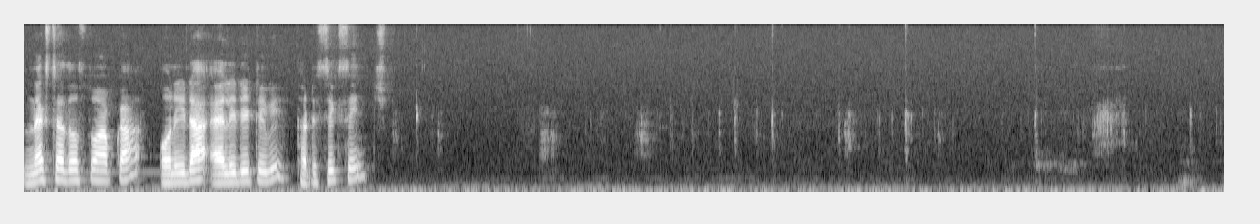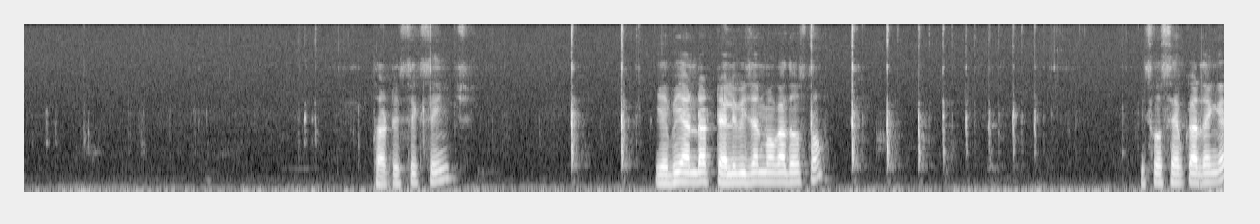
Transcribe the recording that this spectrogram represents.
नेक्स्ट है दोस्तों आपका Onida LED TV 36 inch. Thirty six inch. ये भी अंडर टेलीविज़न होगा दोस्तों। इसको सेव कर देंगे।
